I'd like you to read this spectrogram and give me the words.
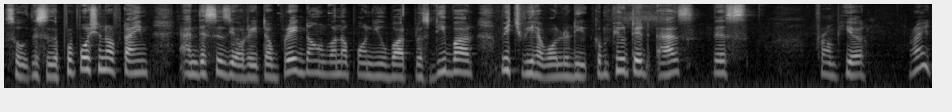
so this is the proportion of time and this is your rate of breakdown 1 upon u bar plus d bar which we have already computed as this from here right.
